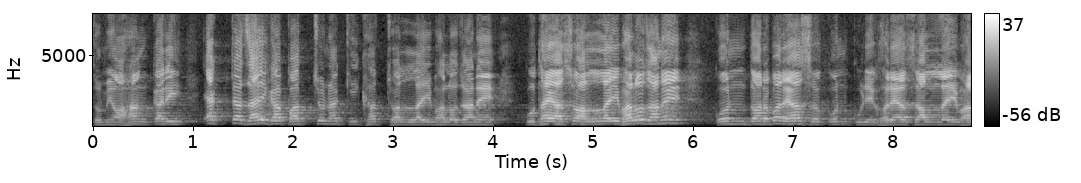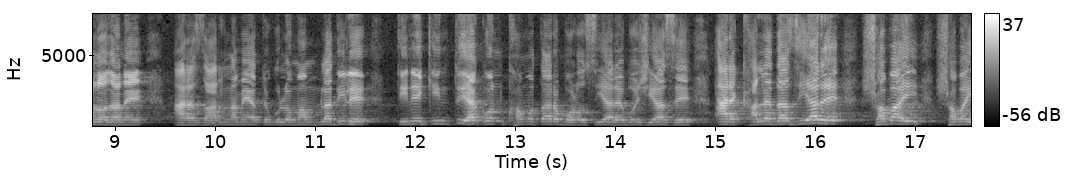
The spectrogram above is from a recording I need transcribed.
তুমি অহংকারী, একটা জায়গা পাচ্ছ না, কি খাচ্ছ আল্লাহ ভালো জানে। কোথায় আছো? আল্লাহ ভালো জানে। কোন দরবারে আছো? কোন কুড়ে ঘরে আছো? আল্লাহ ভালো জানে। আর যার নামে এতগুলো মামলা দিলে, তিনি কিন্তু এখন ক্ষমতার বড় চেয়ারে বসে আছে। আর খালেদা জিয়ারে সবাই সবাই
